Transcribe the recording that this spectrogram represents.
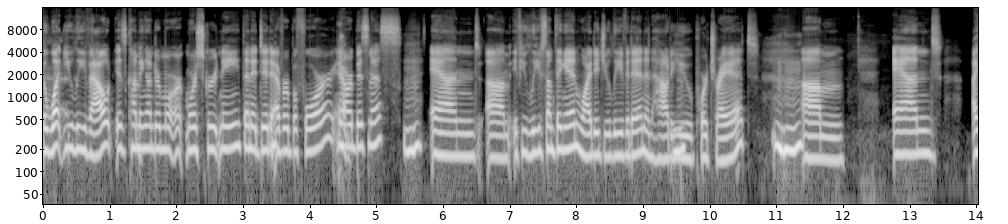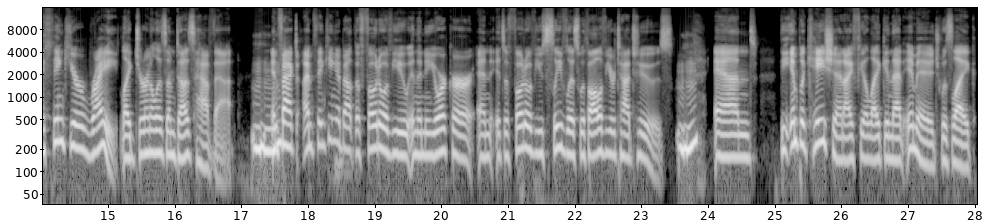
The what you leave out is coming under more more scrutiny than it did ever before in Mm-hmm. Yeah. our business. And um, if you leave something in, why did you leave it in, and how Mm-hmm. do you portray it? Um, and I think you're right. Like journalism does have that. Mm-hmm. In fact, I'm thinking about the photo of you in the New Yorker, and it's a photo of you sleeveless with all of your tattoos. Mm-hmm. And the implication, I feel like, in that image was like,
